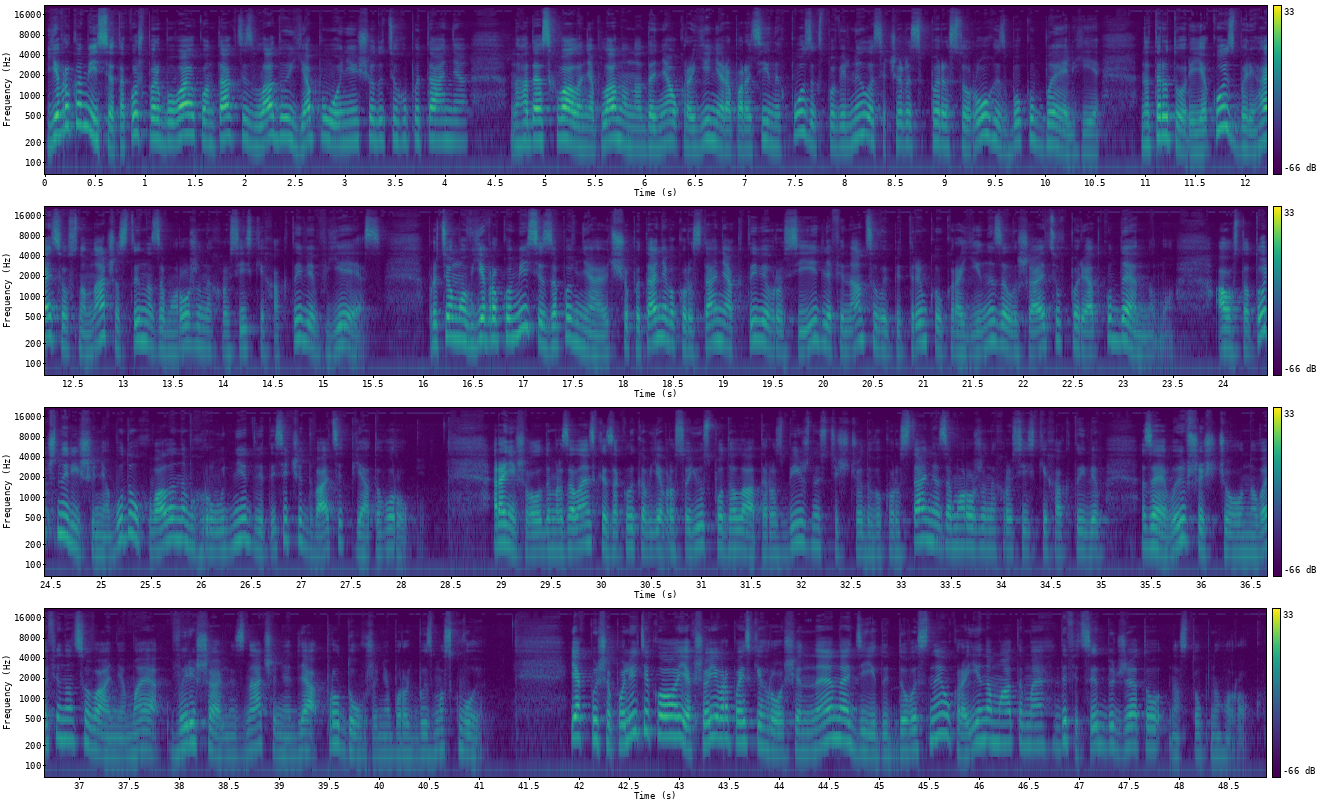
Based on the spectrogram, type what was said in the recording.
Єврокомісія також перебуває у контакті з владою Японії щодо цього питання. Нагадаю, схвалення плану надання Україні репараційних позик сповільнилося через перестороги з боку Бельгії, на території якої зберігається основна частина заморожених російських активів в ЄС. При цьому в Єврокомісії запевняють, що питання використання активів Росії для фінансової підтримки України залишається в порядку денному, а остаточне рішення буде ухвалене в грудні 2025 року. Раніше Володимир Зеленський закликав Євросоюз подолати розбіжності щодо використання заморожених російських активів, заявивши, що нове фінансування має вирішальне значення для продовження боротьби з Москвою. Як пише політико, якщо європейські гроші не надійдуть до весни, Україна матиме дефіцит бюджету наступного року.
